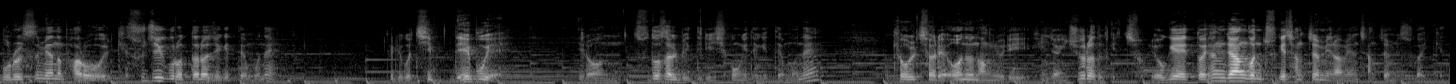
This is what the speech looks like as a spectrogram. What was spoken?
물을 쓰면은 바로 이렇게 수직으로 떨어지기 때문에 그리고 집 내부에 이런 수도 설비들이 시공이 되기 때문에 겨울철에 어는 확률이 굉장히 줄어들겠죠. 이게 또 현장 건축의 장점이라면 장점일 수가 있겠네요.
